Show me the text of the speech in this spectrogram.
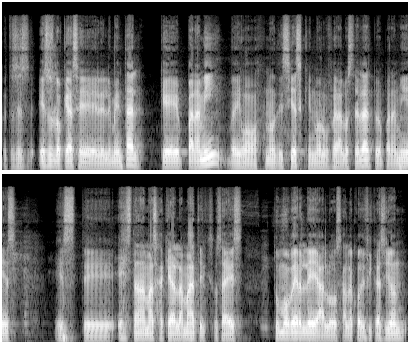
Entonces, eso es lo que hace el elemental, que para mí, digo, no decías que no lo fuera lo estelar, pero para mí es, este, es nada más hackear la Matrix, o sea, es tú moverle a, los, a la codificación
